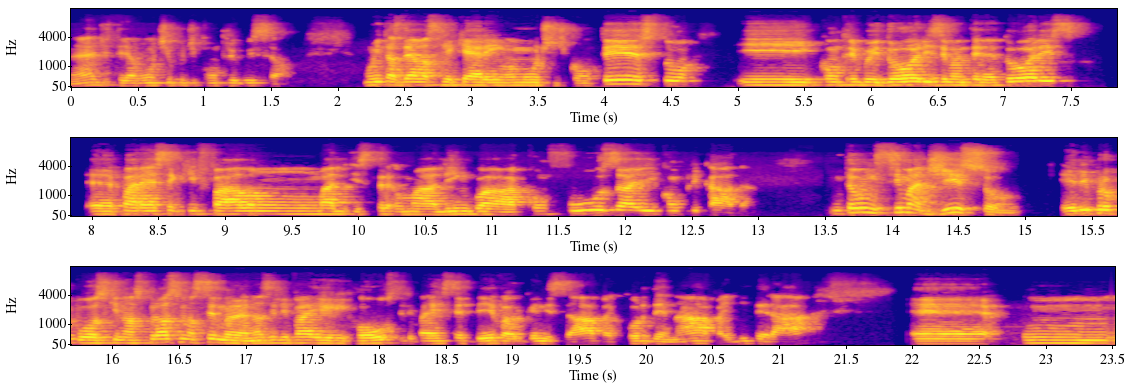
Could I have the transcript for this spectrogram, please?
né? de ter algum tipo de contribuição. Muitas delas requerem um monte de contexto e contribuidores e mantenedores é, parecem que falam uma, uma língua confusa e complicada. Então, em cima disso, ele propôs que nas próximas semanas ele vai host, ele vai receber, vai organizar, vai coordenar, vai liderar é, um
